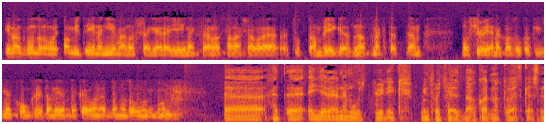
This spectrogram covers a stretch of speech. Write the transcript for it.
Én azt gondolom, hogy amit én a nyilvánosság erejének felhasználásával el tudtam végezni, azt megtettem. Most jöjjenek azok, akiknek konkrétan érdeke van ebben a dologban. Hát egyre nem úgy tűnik, mint hogyha ezt be akarnak következni.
